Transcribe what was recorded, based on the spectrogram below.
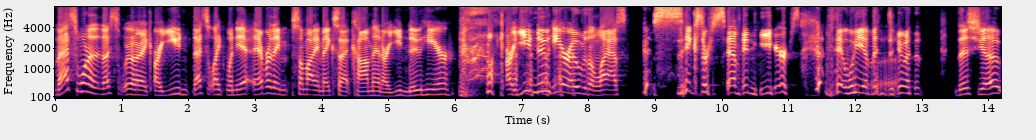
That's one of the- that's like. Are you? That's like whenever they somebody makes that comment. Are you new here? like, are you new here over the last six or seven years that we have been doing this show?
